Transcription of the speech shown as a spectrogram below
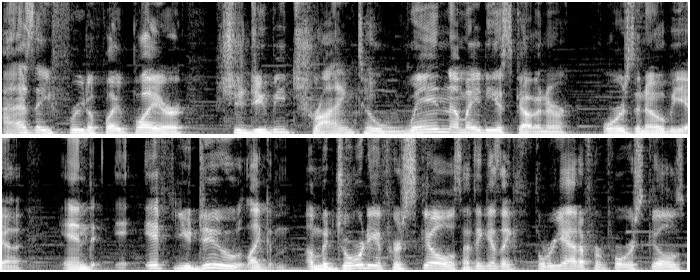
as a free-to-play player should you be trying to win a mightiest governor for Zenobia? And if you do like a majority of her skills I think it's like three out of her four skills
